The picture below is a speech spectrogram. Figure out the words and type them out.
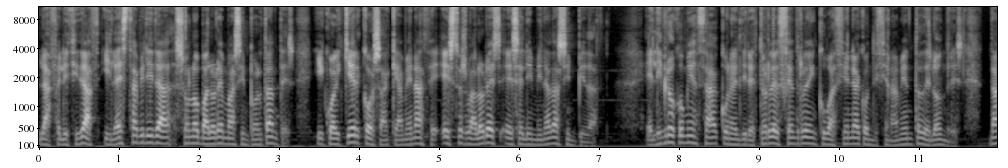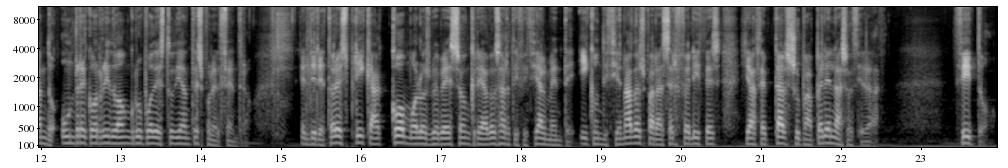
La felicidad y la estabilidad son los valores más importantes y cualquier cosa que amenace estos valores es eliminada sin piedad. El libro comienza con el director del Centro de Incubación y Acondicionamiento de Londres, dando un recorrido a un grupo de estudiantes por el centro. El director explica cómo los bebés son creados artificialmente y condicionados para ser felices y aceptar su papel en la sociedad. Cito,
